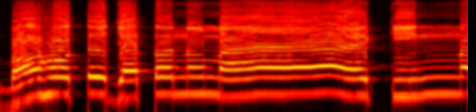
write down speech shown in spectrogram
ਬਹੁਤ ਯਤਨ ਮੈਂ ਕੀਨਾ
